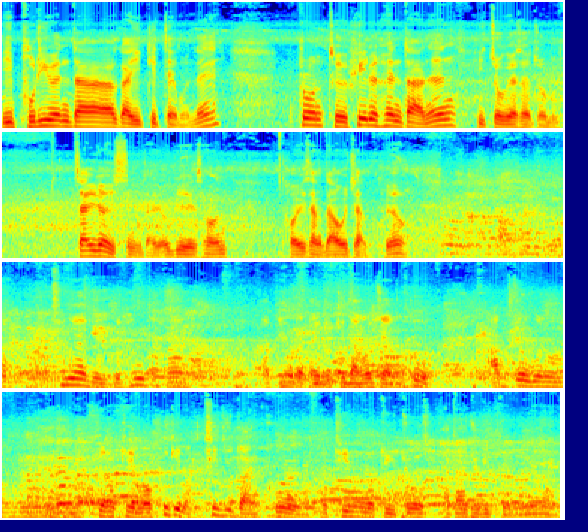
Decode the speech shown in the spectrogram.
이 부리 휀다가 있기 때문에 front 휠 휀다는 이쪽에서 좀 잘려 있습니다. 여기에선 더 이상 나오지 않고요. 특이하게 이제 휀다가 앞 휀다가 이렇게 나오지 않고 앞쪽은 그렇게 뭐 흙이 막 튀지도 않고 버티는 것도 이쪽에서 받아주기 때문에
